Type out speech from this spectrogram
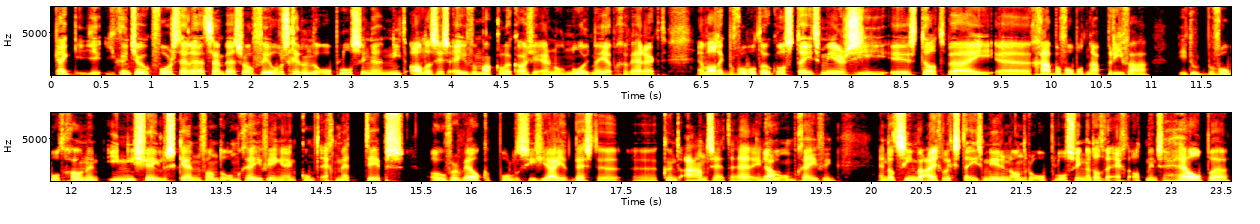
kijk, je, je kunt je ook voorstellen, het zijn best wel veel verschillende oplossingen. Niet alles is even makkelijk als je er nog nooit mee hebt gewerkt. En wat ik bijvoorbeeld ook wel steeds meer zie, is dat wij, eh ga bijvoorbeeld naar Priva, die doet bijvoorbeeld gewoon een initiële scan van de omgeving en komt echt met tips over welke policies jij het beste eh, kunt aanzetten hè, in Ja. de omgeving. En dat zien we eigenlijk steeds meer in andere oplossingen, dat we echt admins helpen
